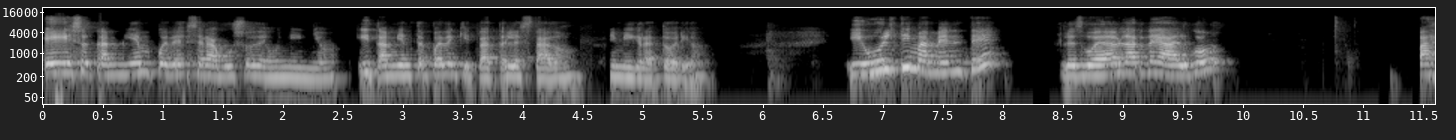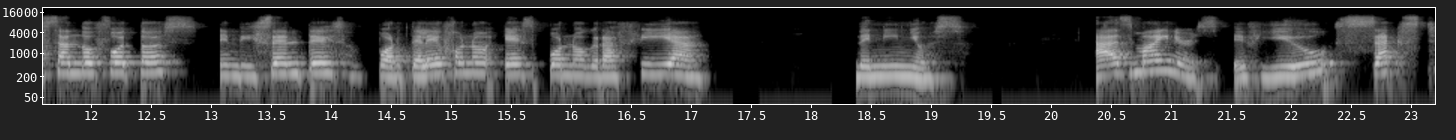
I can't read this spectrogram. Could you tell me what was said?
eso también puede ser abuso de un niño y también te pueden quitar el estado inmigratorio. Y últimamente les voy a hablar de algo, pasando fotos indecentes por teléfono es pornografía de niños. As minors, if you sext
